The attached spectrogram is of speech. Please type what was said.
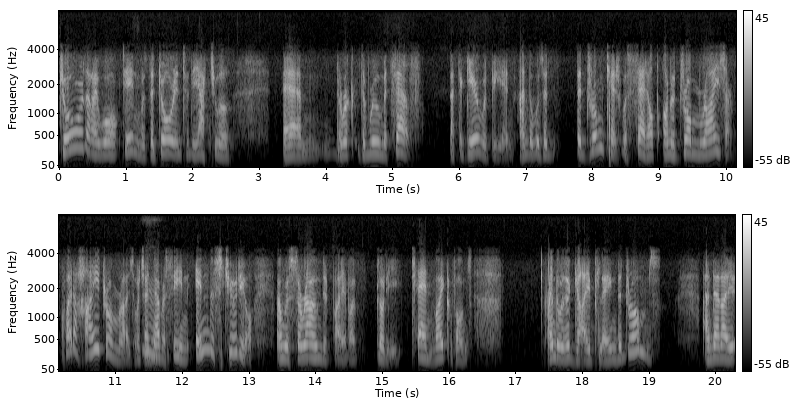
door that I walked in was the door into the actual um, the rec- the room itself that the gear would be in, and there was a the drum kit was set up on a drum riser, quite a high drum riser, which I'd hmm. never seen in the studio, and was surrounded by about bloody ten microphones, and there was a guy playing the drums, and then I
